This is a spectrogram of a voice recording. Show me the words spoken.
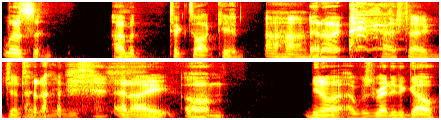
Listen, I'm a TikTok kid, Uh huh. and I Hashtag gentlemen. and I um, you know, I was ready to go.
